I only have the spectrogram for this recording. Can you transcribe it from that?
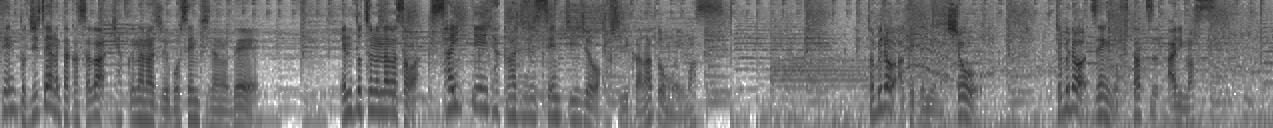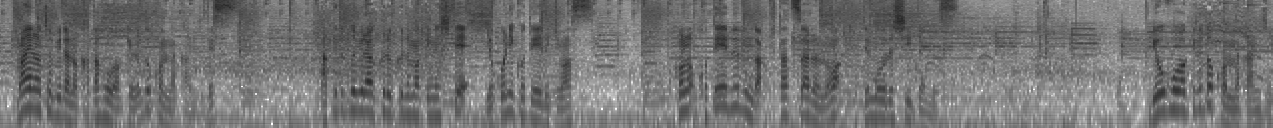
テント自体の高さが175センチなので煙突の長さは最低180センチ以上欲しいかなと思います。扉を開けてみましょう。扉は前後2つあります前の扉の片方を開けるとこんな感じです。開けた扉をくるくる巻きにして横に固定できます。この固定部分が2つあるのはとても嬉しい点です。両方開けるとこんな感じ。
